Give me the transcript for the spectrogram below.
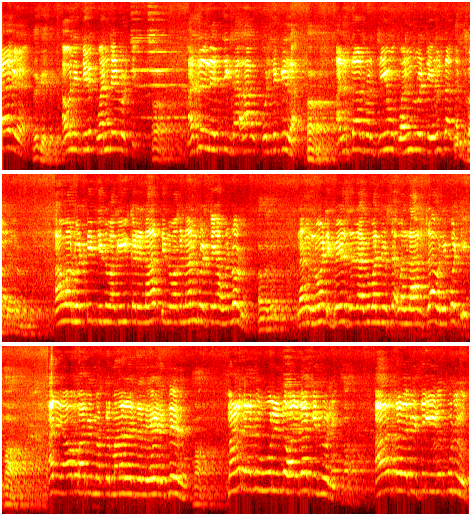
ಹೇಗೆ? ಅವನಿಗೆ ದಿನಕ್ಕೆ ಒಂದೇ ರೊಟ್ಟಿ. ಅದರಿಂದ ಹೆಚ್ಚಿಗೆ ಸಹ ಕೊಡ್ಲಿಕ್ಕಿಲ್ಲ. ಅಂತ ಜೀವಕ್ಕೆ ಒಂದು ರೊಟ್ಟಿ ಎಲ್ಲ? ಅವ ರೊಟ್ಟಿ ತಿನ್ನುವಾಗ ಈ ಕಡೆ ನಾ ತಿನ್ನುವಾಗ ನನ್ನ ರೊಟ್ಟಿ ಅವ ನೋಡು. ನಂಗೆ ನೋಡಿ ಬೇಸರಾಗಿ ಒಂದು ದಿವಸ ಒಂದು ಅರ್ಧ ಅವನಿಗೆ ಕೊಟ್ಟಿ. ಅದು ಯಾವ ಬಾಬಿ ಮಕ್ಕಳು ಮಹಾರಾಜರಲ್ಲಿ ಹೇಳಿದ್ದೇನು? ಮಹಾರಾಜ ಊರಿಂದ ಹೊರಗಾಕಿದ್ ನೋಡಿ. ಆ ತರ ಬಿಸಿ ಈಗ ಕುಡಿಯುವುದು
